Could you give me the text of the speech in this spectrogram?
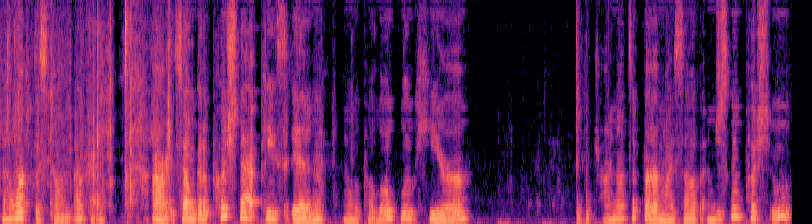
going to work this time. Okay. All right. So I'm going to push that piece in. I'm going to put a little glue here. Try not to burn myself. I'm just going to push. Ooh,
